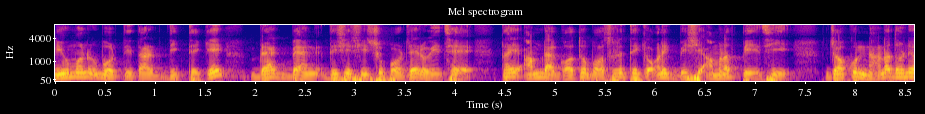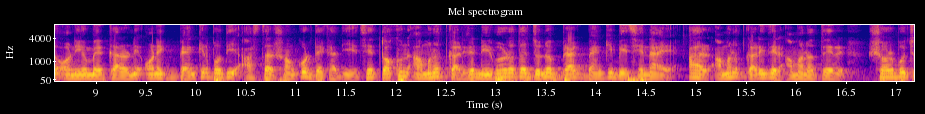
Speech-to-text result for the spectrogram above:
নিয়মানুবর্তিতার দিক থেকে ব্র্যাক ব্যাংক দেশে শীর্ষ পর্যায়ে রয়েছে। তাই আমরা গত বছরের থেকে অনেক বেশি আমানত পেয়েছি। যখন নানা ধরনের অনিয়মের কারণে অনেক ব্যাংকের প্রতি আস্থার সংকট দেখা দিয়েছে, তখন আমানতকারীরা নির্ভরতার জন্য ব্র্যাক ব্যাংকে বেছে নেয়। আর আমানতকারীদের আমানতের সর্বোচ্চ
